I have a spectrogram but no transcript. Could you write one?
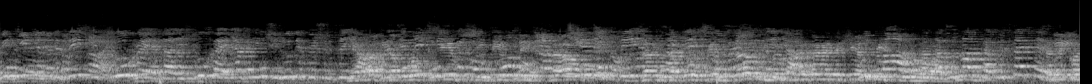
Він сидить і слухає, та, і слухає, як інші люди пишуть заяву. Працівник міськвиконкому чинить тиск на тих, хто пише заяву. Будь ласка, будь ласка, присядьте, ми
